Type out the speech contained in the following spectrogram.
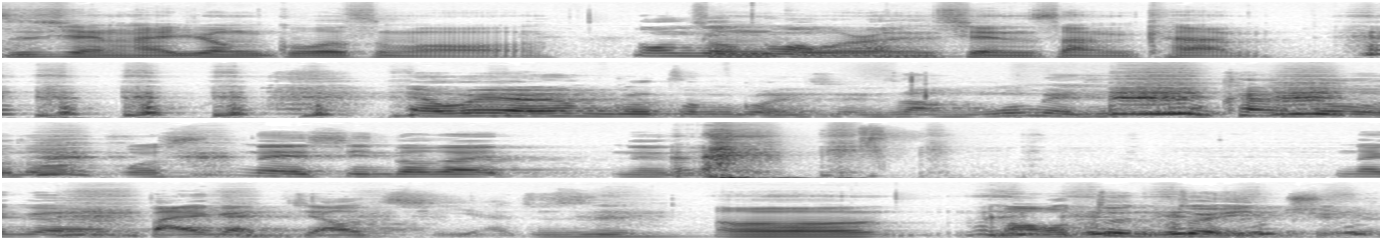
之前还用过什么？中国人线上看。哎，我也用过中国人线上，我每次我看的时候，我都我内心都在那个 那个百感交集啊，就是呃矛盾对决，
